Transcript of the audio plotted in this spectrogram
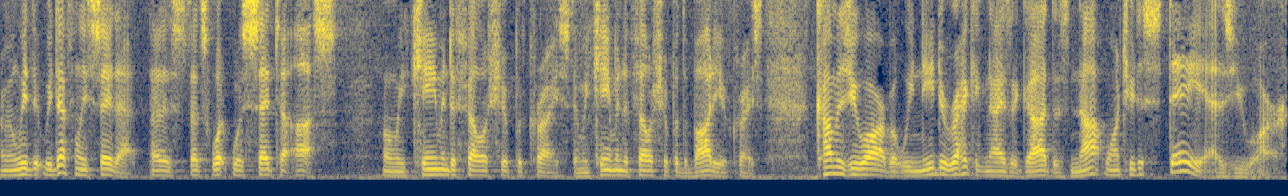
I mean, we, we definitely say that. That is, that's what was said to us when we came into fellowship with Christ and we came into fellowship with the body of Christ. Come as you are, but we need to recognize that God does not want you to stay as you are.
